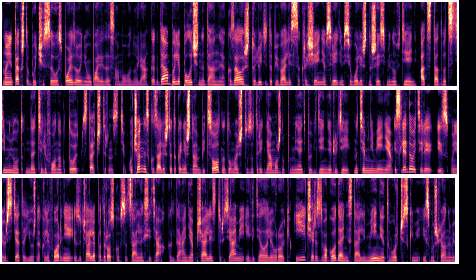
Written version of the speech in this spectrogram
но не так, чтобы часы использования упали до самого нуля. Когда были получены данные, оказалось, что люди добивались сокращения в среднем всего лишь на 6 минут в день, от 120 минут на телефонах до 114. Ученые сказали, что это, конечно, амбициозно, думают, что за три дня можно поменять поведение людей, но тем не менее. Исследователи из Университета Южной Калифорнии изучали подростков в социальных сетях, когда они общались с друзьями или делали уроки. И через два года они стали менее творческими и смышленными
